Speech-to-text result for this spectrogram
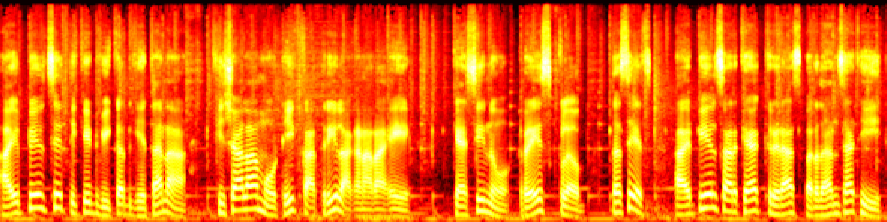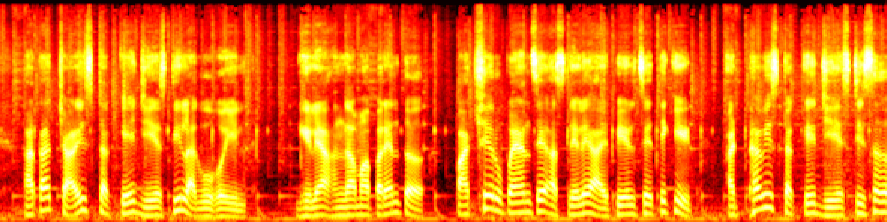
आय पी एलचे तिकीट विकत घेताना खिशाला मोठी कात्री लागणार आहे. कॅसिनो रेस क्लब तसेच आय पी एल सारख्या क्रीडा स्पर्धांसाठी आता चाळीस टक्के जी एस टी लागू होईल. गेल्या हंगामापर्यंत पाचशे रुपयांचे असलेले आय पी एलचे तिकीट अठ्ठावीस टक्के जी एस टीसह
